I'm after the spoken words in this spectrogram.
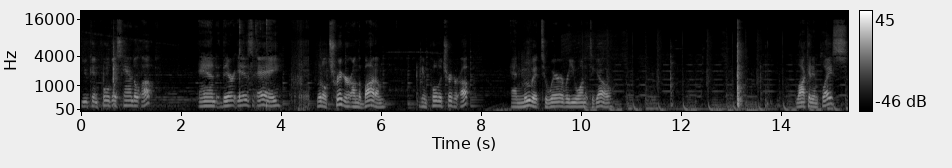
you can pull this handle up and there is a little trigger on the bottom. You can pull the trigger up and move it to wherever you want it to go. Lock it in place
